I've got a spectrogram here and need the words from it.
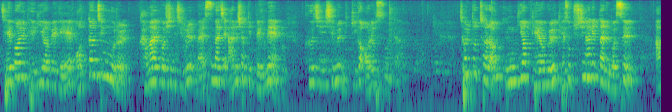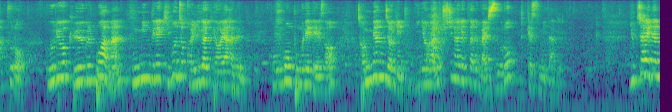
재벌 대기업에 대해 어떤 책무를 강화할 것인지를 말씀하지 않으셨기 때문에 그 진심을 믿기가 어렵습니다. 철도처럼 공기업 개혁을 계속 추진하겠다는 것은 앞으로 의료 교육을 포함한 국민들의 기본적 권리가 되어야 하는 공공 부문에 대해서 전면적인 민영화를 추진하겠다는 말씀으로 듣겠습니다. 육자회담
